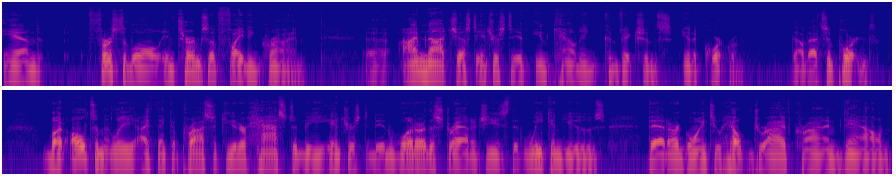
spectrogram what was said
and first of all, in terms of fighting crime, uh, I'm not just interested in counting convictions in a courtroom. Now that's important. But ultimately, I think a prosecutor has to be interested in what are the strategies that we can use that are going to help drive crime down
